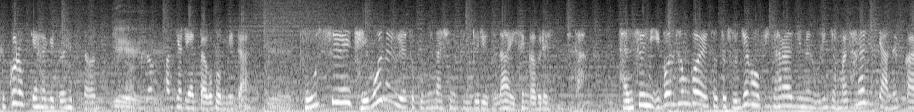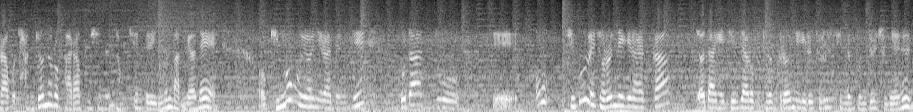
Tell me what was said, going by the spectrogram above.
부끄럽게 하기도 했던 예. 그런 판결이었다고 봅니다. 예. 보수의 재건을 위해서 고민하시는 분들이구나 이 생각을 했습니다. 단순히 이번 선거에서도 존재감 없이 사라지면 우린 정말 사라지지 않을까라고 단견으로 바라보시는 정치인들이 있는 반면에 어, 김웅 의원이라든지 보다 또 이제 어 지금 왜 저런 얘기를 할까 여당의 지지자로부터 그런 얘기를 들을 수 있는 분들 중에는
